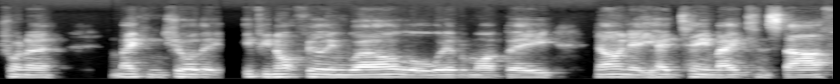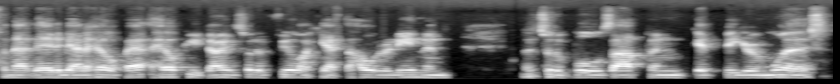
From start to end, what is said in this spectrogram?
trying to making sure that if you're not feeling well or whatever it might be, knowing that you had teammates and staff and that there to be able to help out, help you, don't sort of feel like you have to hold it in and it sort of balls up and get bigger and worse.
